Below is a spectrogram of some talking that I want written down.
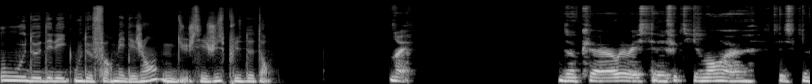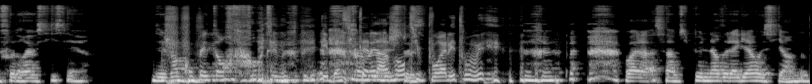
ou de déléguer ou de former des gens. C'est juste plus de temps. Ouais. Donc euh, oui, oui, c'est effectivement euh, c'est ce qu'il me faudrait aussi, c'est euh, des gens compétents pour développer. Et ben si t'as de l'argent, tu pourrais les trouver. voilà, c'est un petit peu le nerf de la guerre aussi. Hein, donc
